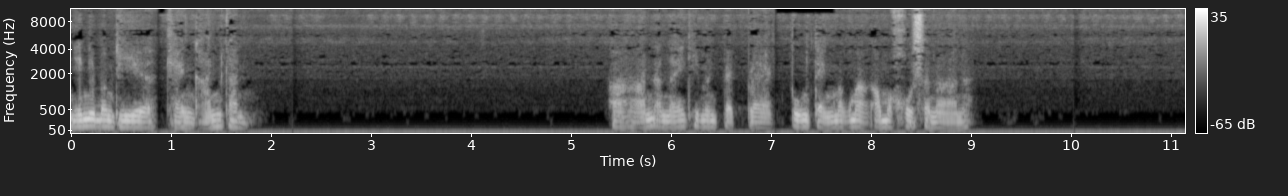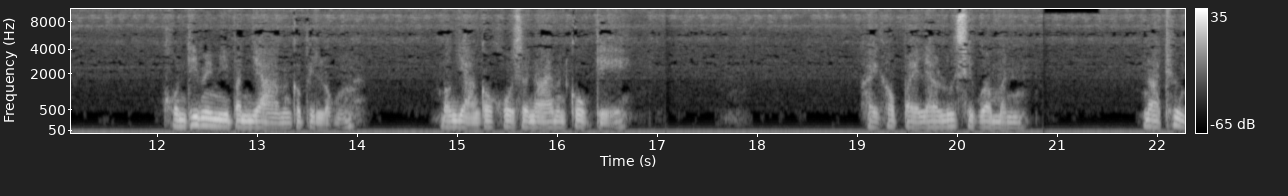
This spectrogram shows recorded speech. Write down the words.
นี่นี่บางทีแข่งขันกัน อาหารอันไหนที่มันแปลกๆปรุงแต่งมาก ๆ เอามาโฆษณานะ คนที่ไม่มีปัญญามันก็ไปหลง บางอย่างก็โฆษณามันโกเก๋ใครเข้าไปแล้วรู้สึกว่ามันน่าทึ่ง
